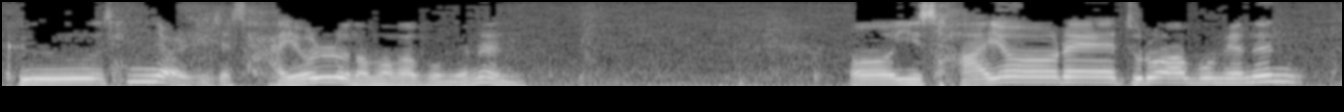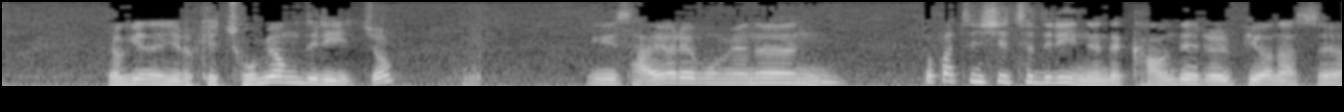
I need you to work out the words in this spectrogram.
그 3열, 이제 4열로 넘어가 보면은, 어, 이 4열에 들어와 보면은, 여기는 이렇게 조명들이 있죠? 이 4열에 보면은 똑같은 시트들이 있는데 가운데를 비워놨어요.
